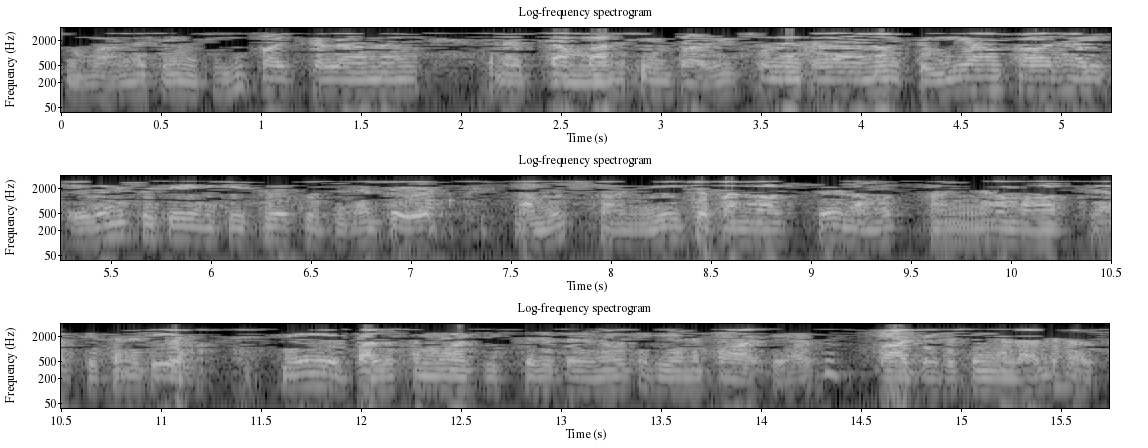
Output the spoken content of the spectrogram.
සමානයෙන් සිහිපත් කළානම් නැත්නම් මනසෙන් පරික්ෂණ කළානම් කොයි ආකාර හරි එවැනි සිතේ කිසිවෙකුත් නැතේ. නමුත් සංයේක පනවස්ස නමුත් සංඥා මාත්‍රයක් එතන තියෙනවා. මේ පළසමවත් විස්තර කරනකොට කියන පාඩයක් පාඩයක සිංහල අදහස.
